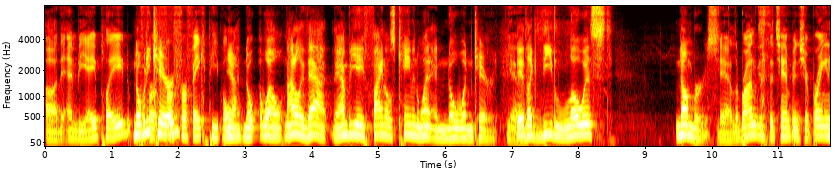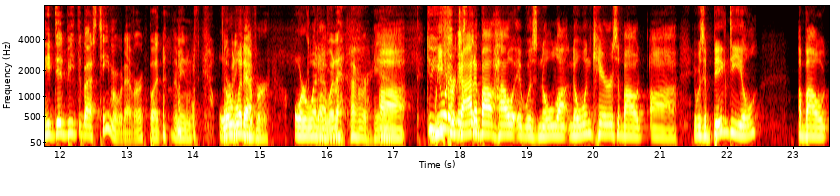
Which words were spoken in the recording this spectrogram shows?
Uh, the NBA played. Nobody for- for- cared. for, fake people. Yeah, no. Well, not only that, the NBA finals came and went, and no one cared. Yeah. They had like the lowest numbers, Yeah, LeBron gets the championship ring, and he did beat the best team or whatever. But I mean, or whatever, or whatever. cared. whatever. Yeah. Uh, Dude, we know what I missed forgot about how it was no lo- no one cares about. Uh, it was a big deal about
